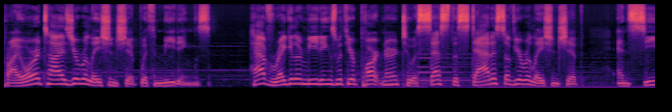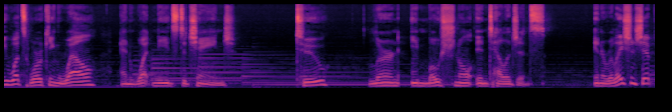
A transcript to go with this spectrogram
Prioritize your relationship with meetings. Have regular meetings with your partner to assess the status of your relationship and see what's working well and what needs to change. 2. Learn emotional intelligence. In a relationship,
